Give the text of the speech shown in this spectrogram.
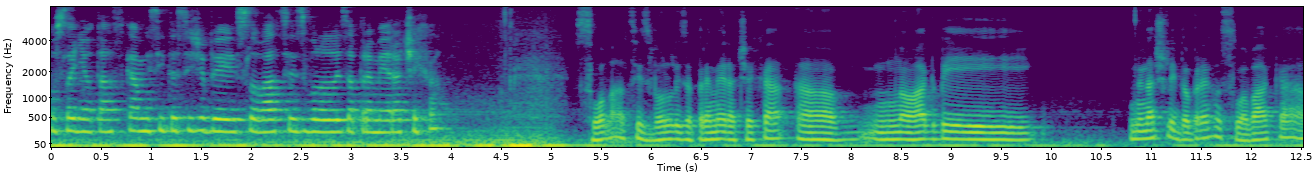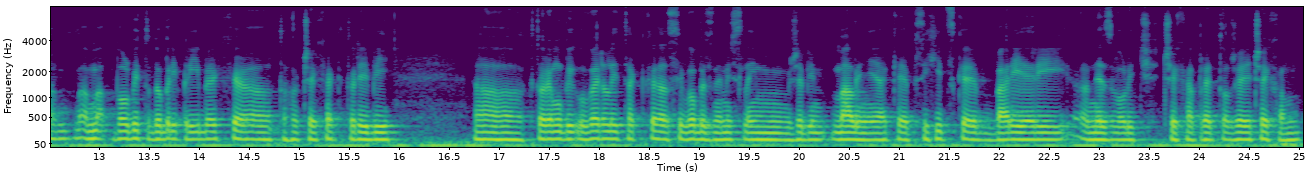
Poslední otázka. Myslíte si, že by Slováci zvolili za premiéra Čecha? Slováci zvolili za premiéra Čecha. No ak by nenašli dobrého Slováka a bol by to dobrý príbeh toho Čecha, ktorý by, ktorému by uverili, tak si vôbec nemyslím, že by mali nejaké psychické bariéry nezvoliť Čecha, pretože je Čechom.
